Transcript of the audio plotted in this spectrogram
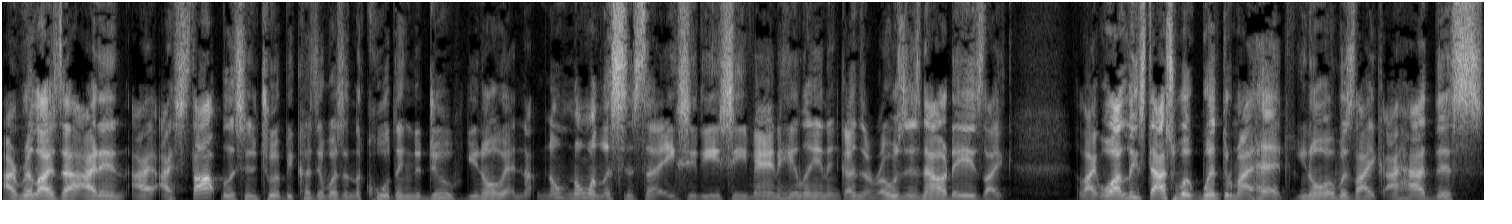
I realized that I didn't I, I stopped listening to it because it wasn't the cool thing to do, you know. And no no one listens to ACDC, Van Halen, and Guns N' Roses nowadays. Like like well at least that's what went through my head, you know. It was like I had this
